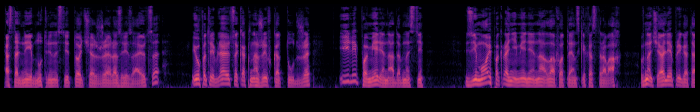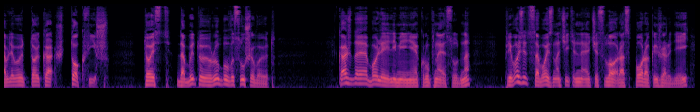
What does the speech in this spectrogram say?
Остальные внутренности тотчас же разрезаются и употребляются как наживка тут же или по мере надобности. Зимой, по крайней мере на Лафотенских островах, вначале приготавливают только штокфиш, то есть добытую рыбу высушивают. Каждое более или менее крупное судно привозит с собой значительное число распорок и жердей –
